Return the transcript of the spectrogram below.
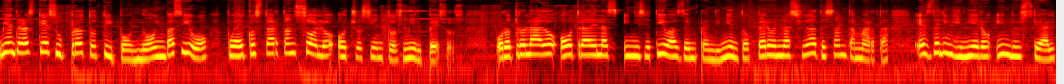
mientras que su prototipo no invasivo puede costar tan solo 800 mil pesos. Por otro lado, otra de las iniciativas de emprendimiento, pero en la ciudad de Santa Marta, es del ingeniero industrial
